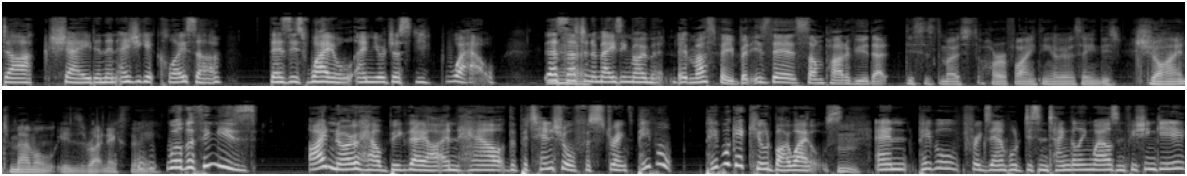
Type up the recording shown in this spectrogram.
dark shade. And then as you get closer, there's this whale and you're just, you, wow. That's Yeah. such an amazing moment. It must be, but is there some part of you that this is the most horrifying thing I've ever seen? This giant mammal is right next to me. Well, the thing is, I know how big they are and how the potential for strength. People people get killed by whales, hmm. and people, for example, disentangling whales in fishing gear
